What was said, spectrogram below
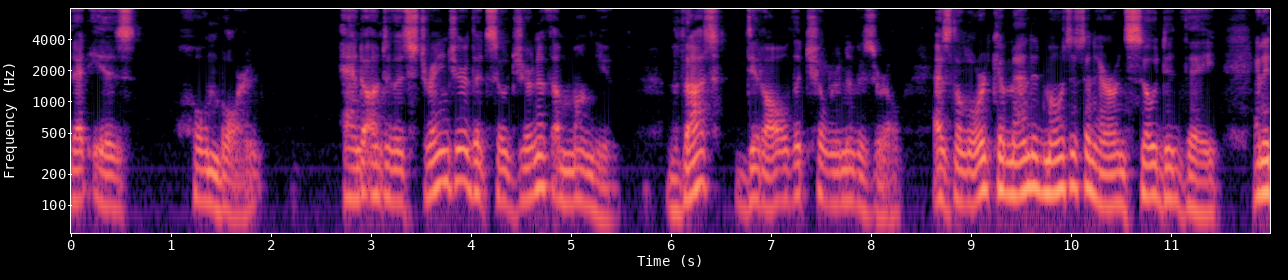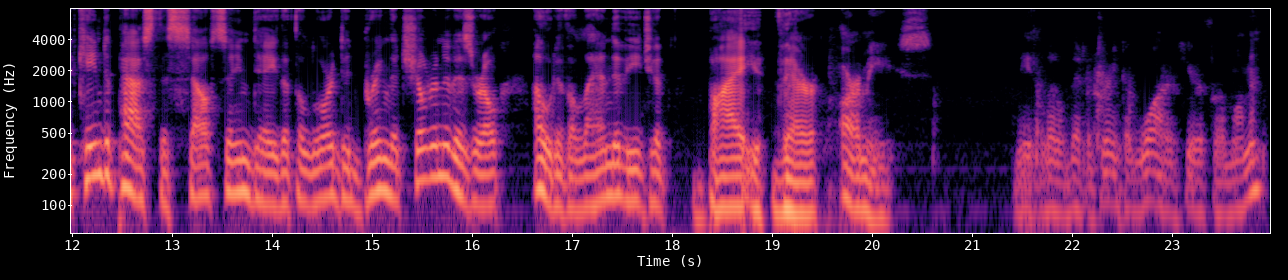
that is homeborn, and unto the stranger that sojourneth among you. Thus did all the children of Israel. As the Lord commanded Moses and Aaron, so did they. And it came to pass the selfsame day that the Lord did bring the children of Israel out of the land of Egypt by their armies. Need a little bit of drink of water here for a moment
